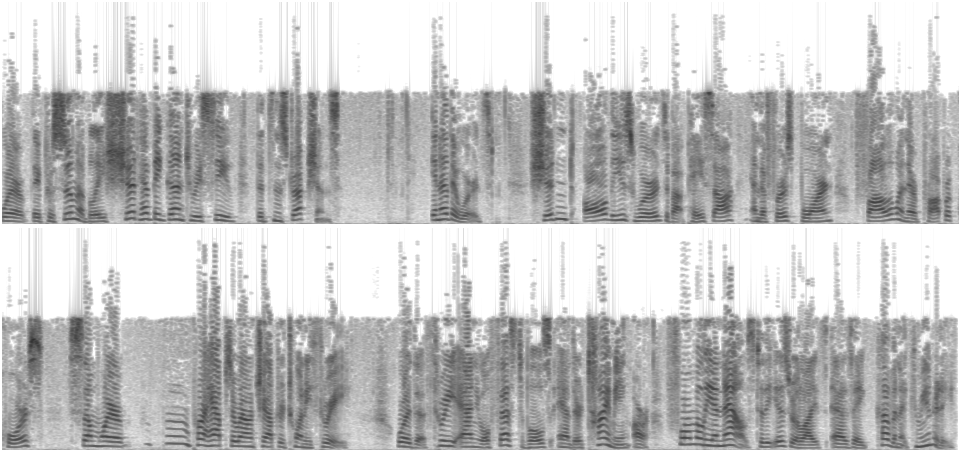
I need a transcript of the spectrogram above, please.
where they presumably should have begun to receive the instructions. In other words, shouldn't all these words about Pesach and the firstborn follow in their proper course somewhere hmm, perhaps around chapter 23, where the three annual festivals and their timing are formally announced to the Israelites as a covenant community.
